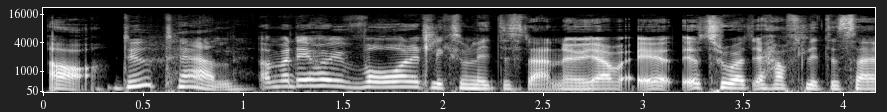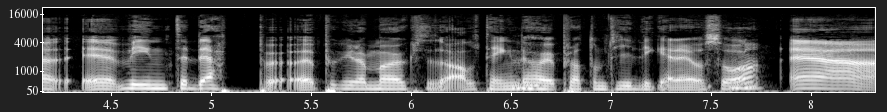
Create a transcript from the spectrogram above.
Ja. Do tell. Ja men det har ju varit liksom lite sådär nu, jag, jag, jag tror att jag haft lite så här, eh, vinterdepp eh, på grund av mörkret och allting, det har jag pratat om tidigare och så. Eh,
